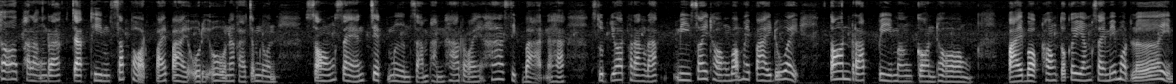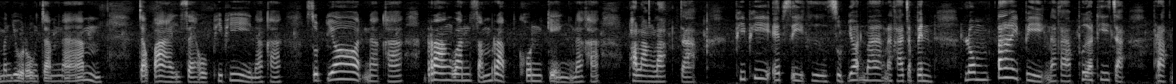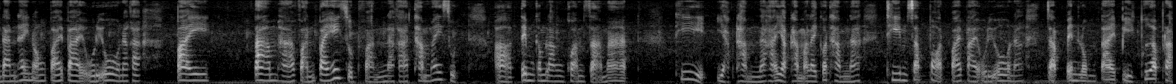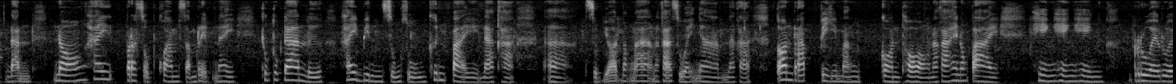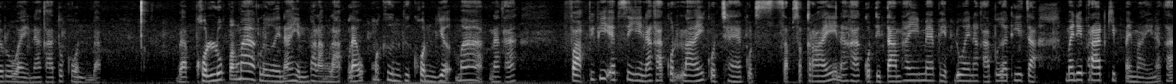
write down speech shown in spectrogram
ชอบพลังรักจากทีมซัพพอร์ตป้ายปลายโอริโอนะคะจำนวน 273,550 บาทนะคะ สุดยอดพลังรักมีสร้อยทองบ้อมให้ปลายด้วย ต้อนรับปีมังกรทองปลายบอกทองตัวก็ยังใส่ไม่หมดเลย มันอยู่โรงจำน้ำเจ้าปลายแซวพี่ๆนะคะ สุดยอดนะคะ รางวัลสำหรับคนเก่งนะคะ พลังรักจาก พี่ๆ FC คือสุดยอดมากนะคะ จะเป็นลมใต้ปีกนะคะ เพื่อที่จะผลักดันให้น้องปายปายโอริโอนะคะ ไปตามหาฝันไปให้สุดฝันนะคะทำให้สุดเต็มกำลังความสามารถ ที่อยากทำนะคะ อยากทำอะไรก็ทำนะ ทีมซัพพอร์ตปายปลายโอริโอนะ จะเป็นลมใต้ปีกเพื่อผลักดันน้องให้ประสบความสำเร็จในทุกๆด้านหรือให้บินสูงๆขึ้นไปนะคะอ่าสุดยอดมากๆนะคะ สวยงามนะคะ ต้อนรับปีมังกรทองนะคะ ให้น้องปายเฮงเฮงเฮงรวยรวยรวยนะคะ ทุกคนแบบ แบบขนลุกมาก ๆ เลยนะ เห็นพลังรักแล้วเมื่อคืนคือคนเยอะมากนะคะ ฝากพี่ๆ FC นะคะ กดไลค์ กดแชร์ กด Subscribe นะคะ กดติดตามให้แม่เพจด้วยนะคะ เพื่อที่จะไม่ได้พลาดคลิปใหม่ ๆ นะคะ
